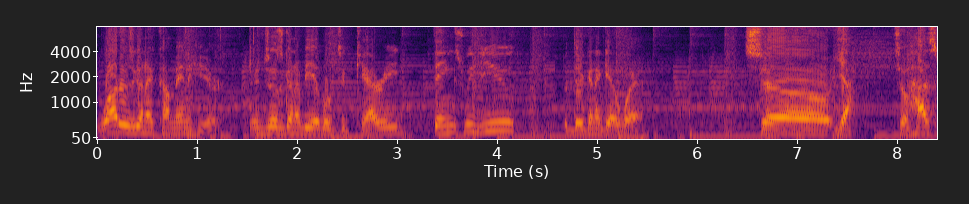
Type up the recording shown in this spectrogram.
Water is gonna come in here. You're just gonna be able to carry things with you but they're gonna get wet. So yeah. So has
